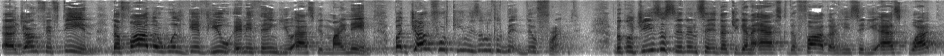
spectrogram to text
uh, John 15, the Father will give you anything you ask in my name. But John 14 is a little bit different. Because Jesus didn't say that you're going to ask the Father. He said, You ask what?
